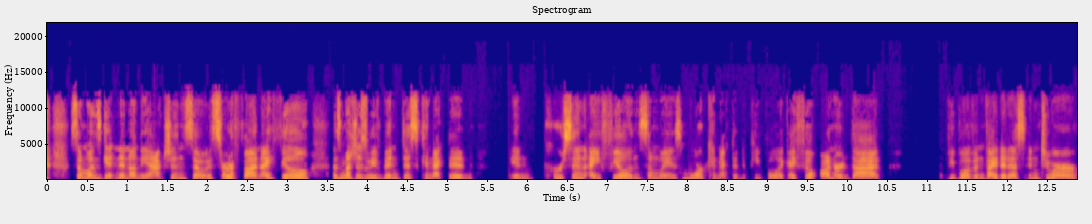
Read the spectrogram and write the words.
someone's getting in on the action. So it's sort of fun. I feel as much as we've been disconnected in person, I feel in some ways more connected to people. Like I feel honored that people have invited us into our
